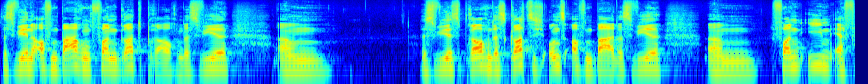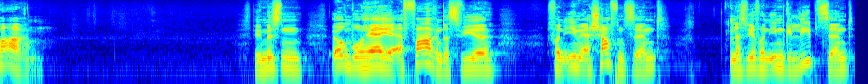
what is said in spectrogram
dass wir eine Offenbarung von Gott brauchen, dass wir ähm, dass wir es brauchen, dass Gott sich uns offenbart, dass wir ähm, von ihm erfahren. Wir müssen irgendwoher ja erfahren, dass wir von ihm erschaffen sind und dass wir von ihm geliebt sind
